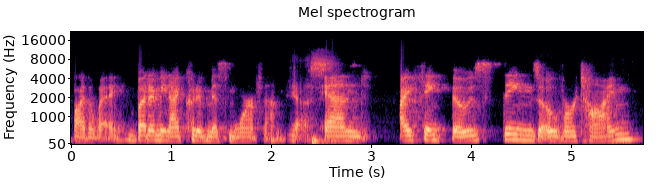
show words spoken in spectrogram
by the way, but I mean, I could have missed more of them. Yes. And I think those things over time,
